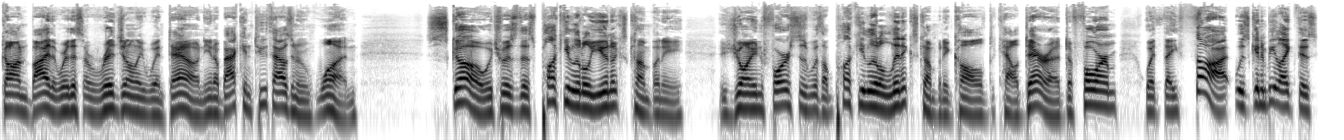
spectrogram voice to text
gone by that where this originally went down. You know, back in 2001, SCO, which was this plucky little Unix company, joined forces with a plucky little Linux company called Caldera to form what they thought was going to be like this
